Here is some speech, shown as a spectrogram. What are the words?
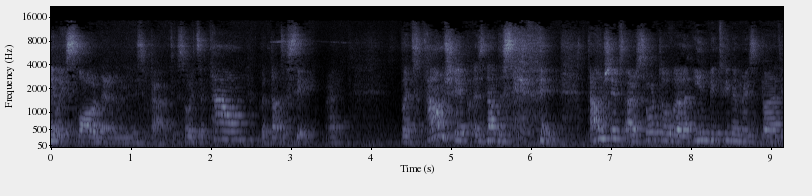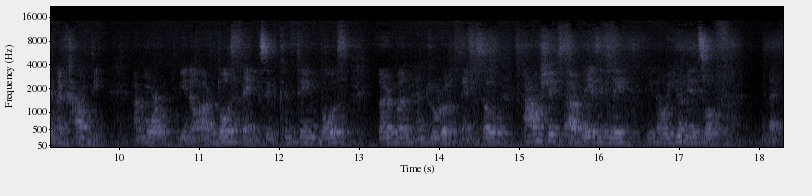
anyway, smaller than a municipality. So it's a town, but not a city, right? But township is not the same thing. Townships are sort of a, in between a municipality and a county. Are more, you know, are both things. It contain both urban and rural things. So townships are basically, you know, units of, like,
